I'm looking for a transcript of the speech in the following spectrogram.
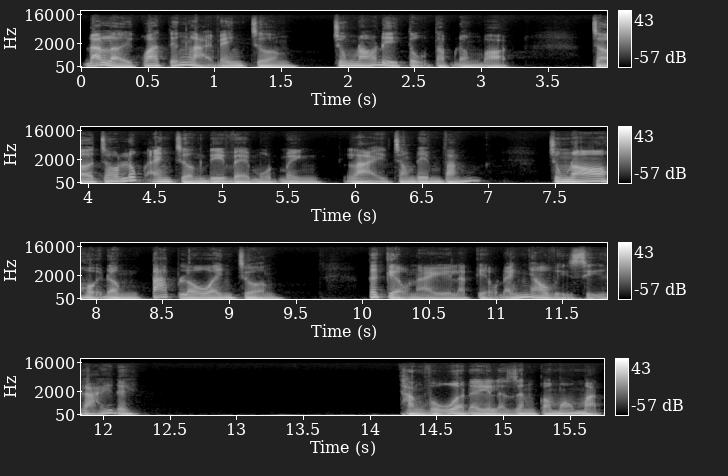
đã lời qua tiếng lại với anh Trường. Chúng nó đi tụ tập đồng bọn. Chờ cho lúc anh Trường đi về một mình lại trong đêm vắng. Chúng nó hội đồng táp lô anh Trường. Cái kiểu này là kiểu đánh nhau vì sĩ gái đây. Thằng Vũ ở đây là dân có máu mặt.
